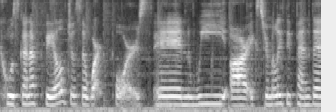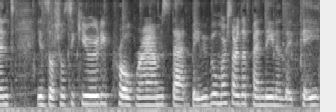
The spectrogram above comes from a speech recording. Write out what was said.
who's gonna fill? Just the workforce. Mm-hmm. And we are extremely dependent in social security programs that baby boomers are depending and they pay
